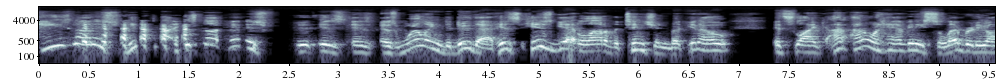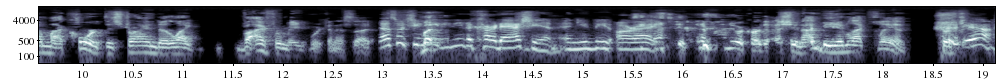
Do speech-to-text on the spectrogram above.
He's not as he's not, he's not been as is as as willing to do that. His his get a lot of attention, but you know, it's like I, I don't have any celebrity on my court that's trying to like vie for me. What can I say? That's what you but, need. You need a Kardashian, and you'd be all right. if I knew a Kardashian, I'd be in like Flynn. Yeah,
